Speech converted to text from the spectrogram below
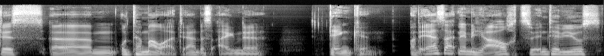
das ähm, untermauert, ja, das eigene Denken. Und er sagt nämlich auch zu Interviews,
